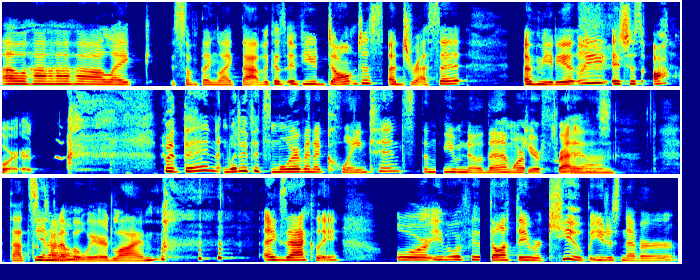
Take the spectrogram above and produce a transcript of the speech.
oh, ha ha ha, like something like that. Because if you don't just address it immediately, it's just awkward. But then what if it's more of an acquaintance than you know them or your Yeah. friends? That's You kind of a weird line. Exactly. Or even if you thought they were cute, but you just never,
